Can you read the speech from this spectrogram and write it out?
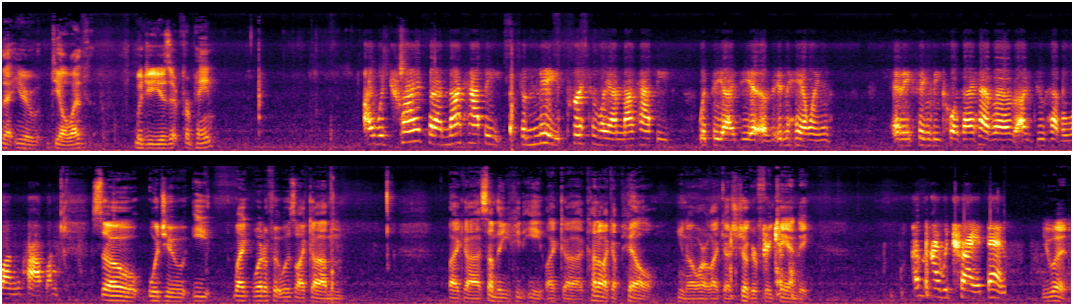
that you deal with. Would you use it for pain? I would try it, but I'm not happy. For me personally, I'm not happy with the idea of inhaling anything because I have a I do have a lung problem. So, would you eat like what if it was like um like uh, something you could eat like uh, kind of like a pill, you know, or like a sugar-free candy? Um, I would try it then. You would.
